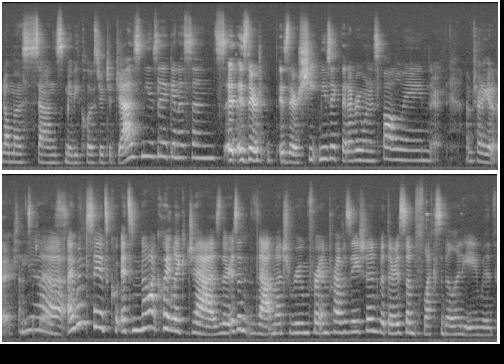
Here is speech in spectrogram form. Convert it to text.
it almost sounds maybe closer to jazz music in a sense. Is there is there sheet music that everyone is following? I'm trying to get a better sense of that. yeah, I wouldn't say it's qu- it's not quite like jazz. There isn't that much room for improvisation, but there is some flexibility with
